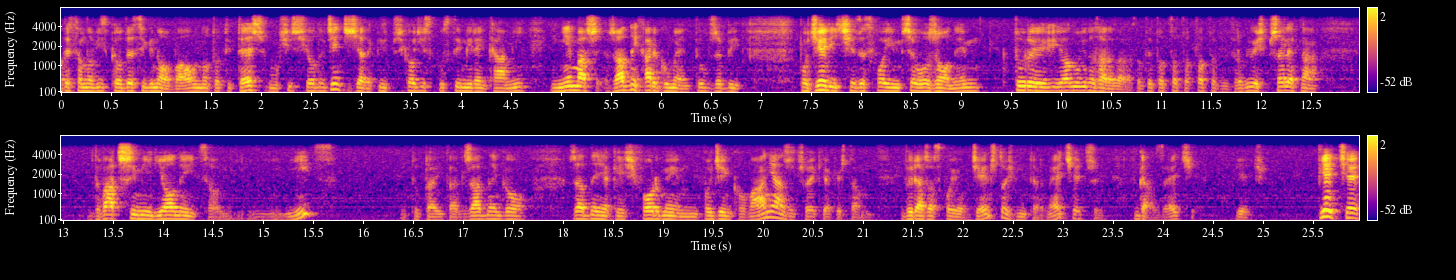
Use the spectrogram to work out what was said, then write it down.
to stanowisko desygnował, no to ty też musisz się odwdzięczyć. A jak ty przychodzisz z pustymi rękami i nie masz żadnych argumentów, żeby podzielić się ze swoim przełożonym, który, i on mówi, no zaraz, zaraz, to ty to co, co, co, co ty zrobiłeś przelew na 2-3 miliony i co, i, nic? I tutaj tak żadnego, żadnej jakiejś formy podziękowania, że człowiek jakoś tam wyraża swoją wdzięczność w internecie czy w gazecie. Wiecie, wiecie,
